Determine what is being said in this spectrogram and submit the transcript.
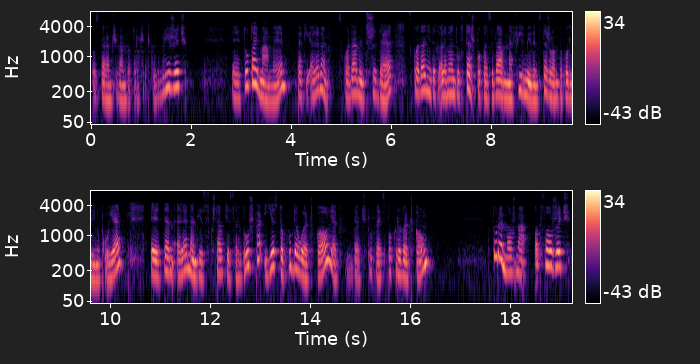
Postaram się Wam to troszeczkę zbliżyć. Y, Tutaj mamy taki element składany 3D. Składanie tych elementów też pokazywałam na filmie, więc też Wam to podlinkuję. Y, Ten element jest w kształcie serduszka i jest to pudełeczko, jak widać tutaj z pokryweczką, które można otworzyć.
